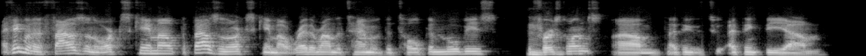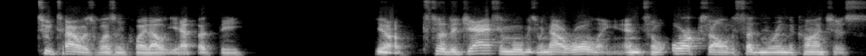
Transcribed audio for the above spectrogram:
I think when the Thousand Orcs came out, the Thousand Orcs came out right around the time of the Tolkien movies, the mm-hmm. first ones. Um, I think the two, I think the um, Two Towers wasn't quite out yet, but the you know, so the Jackson movies were now rolling, and so orcs all of a sudden were in the conscious,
